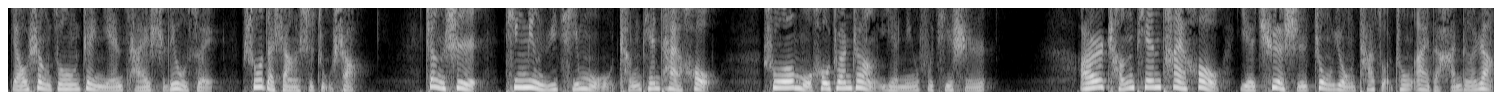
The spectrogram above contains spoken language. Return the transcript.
辽圣宗这年才十六岁，说得上是主少，正是。听命于其母承天太后，说母后专政也名副其实，而承天太后也确实重用他所钟爱的韩德让，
